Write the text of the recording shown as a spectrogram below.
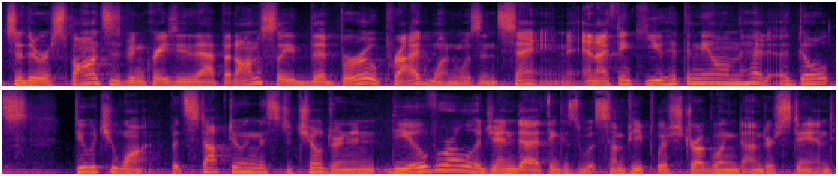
So the response has been crazy to that. But honestly, the Boro Pride one was insane, and I think you hit the nail on the head. Adults do what you want, but stop doing this to children. And the overall agenda, I think, is what some people are struggling to understand.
